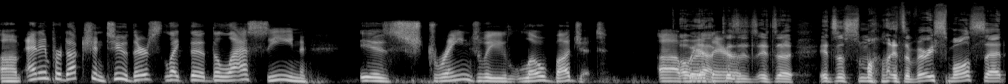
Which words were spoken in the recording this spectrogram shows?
Um, and in production too. There's like the the last scene is strangely low budget. Uh, oh where yeah, because it's it's a it's a small it's a very small set,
